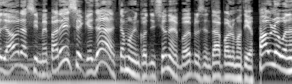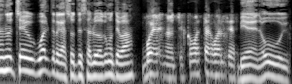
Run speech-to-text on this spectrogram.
Y ahora sí, me parece que ya estamos en condiciones de poder presentar a Pablo Matías. Pablo, buenas noches. Walter Gaso te saluda. ¿Cómo te va? Buenas noches. ¿Cómo estás, Walter? Bien. Uy,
